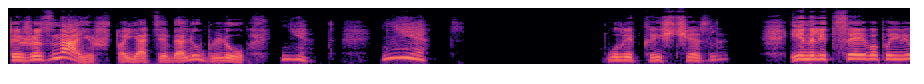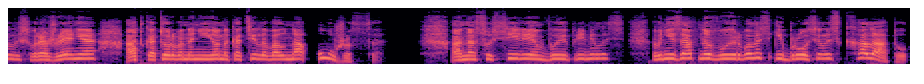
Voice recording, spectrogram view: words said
Ты же знаешь, что я тебя люблю. Нет, нет. Улыбка исчезла, и на лице его появилось выражение, от которого на нее накатила волна ужаса. Она с усилием выпрямилась, внезапно вырвалась и бросилась к халату.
